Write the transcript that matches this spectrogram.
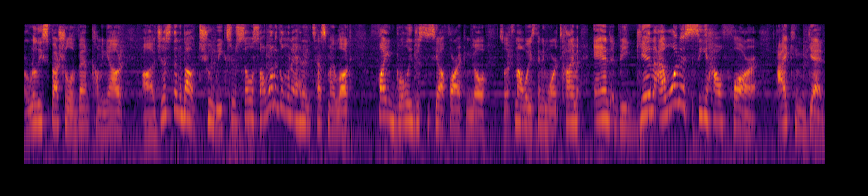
a really special event coming out uh, just in about two weeks or so, so I want to go on ahead and test my luck fight Broly just to see how far I can go. So let's not waste any more time and begin. I want to see how far I can get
